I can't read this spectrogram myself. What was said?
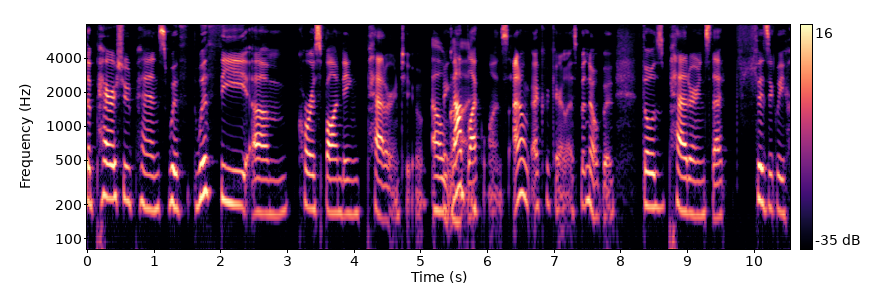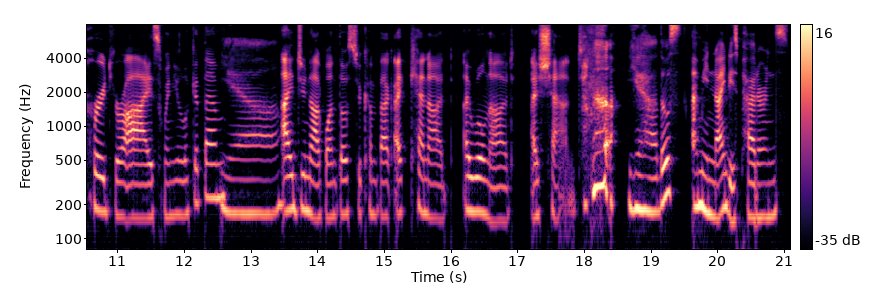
the parachute pants with with the um corresponding pattern too. Oh, like, not black ones. I don't. I could care less. But no, but those patterns that physically hurt your eyes when you look at them. Yeah. I do not want those to come back. I cannot. I will not. I shan't. Yeah, those I mean 90s patterns,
